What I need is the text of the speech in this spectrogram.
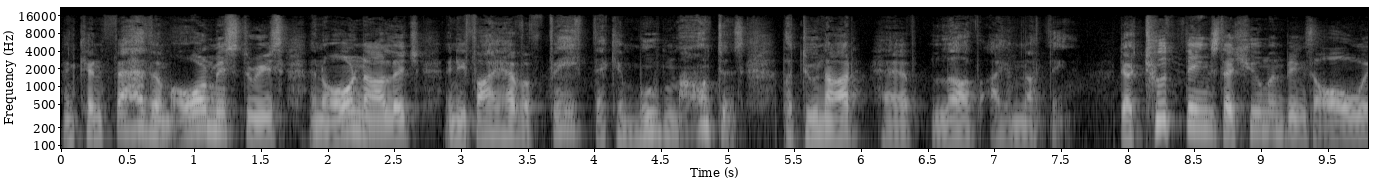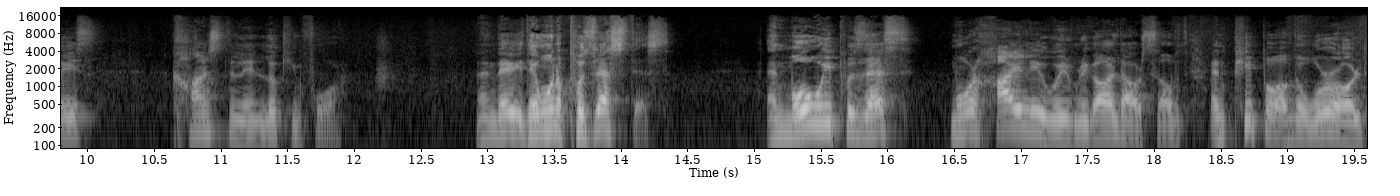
and can fathom all mysteries and all knowledge, and if I have a faith that can move mountains but do not have love, I am nothing. There are two things that human beings are always constantly looking for. And they, they want to possess this. And more we possess, more highly we regard ourselves, and people of the world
